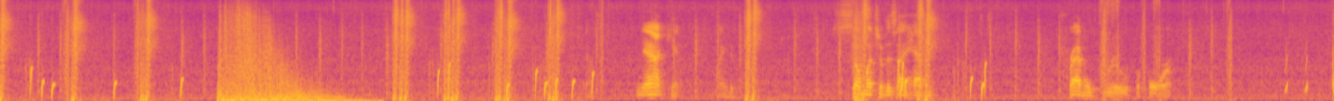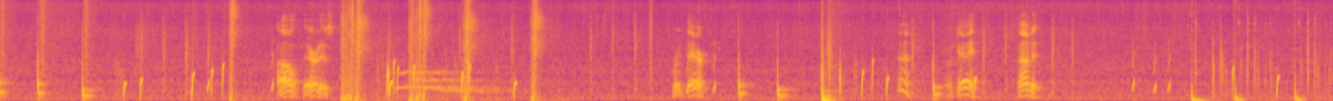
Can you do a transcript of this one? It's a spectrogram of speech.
Yeah, I can't find it. So much of this I haven't traveled through before. Oh, there it is. It's right there. Huh. Okay. Found it.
